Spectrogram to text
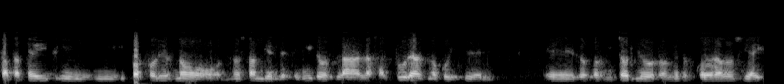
data tape y, portfolios no, no, están bien definidos, las alturas no coinciden eh, los dormitorios, los metros cuadrados y hay,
